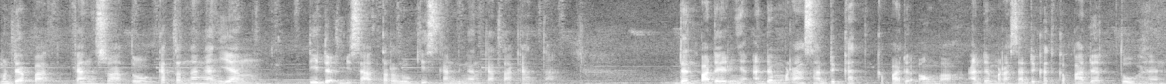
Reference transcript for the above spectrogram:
mendapatkan suatu ketenangan yang tidak bisa terlukiskan dengan kata-kata dan pada akhirnya Anda merasa dekat kepada Allah, Anda merasa dekat kepada Tuhan,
